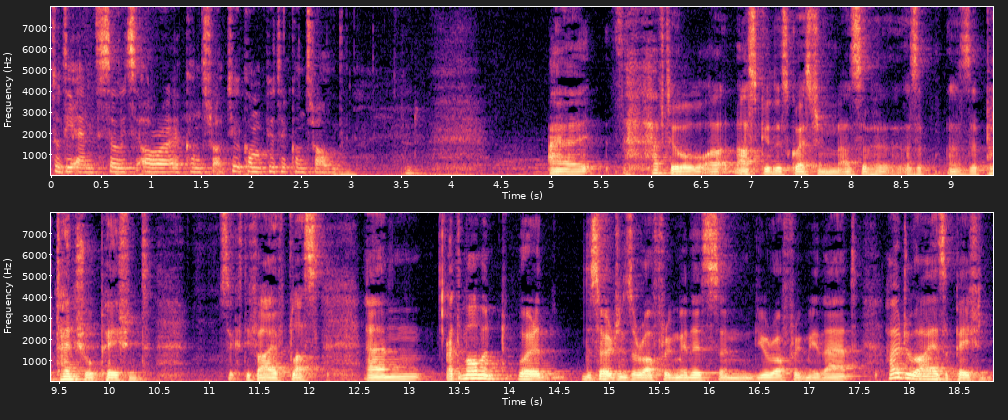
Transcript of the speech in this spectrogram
To the end. So it's uh, control, to computer controlled. I have to uh, ask you this question as a, as a, as a potential patient, 65 plus. Um, at the moment where the surgeons are offering me this and you're offering me that, how do I as a patient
